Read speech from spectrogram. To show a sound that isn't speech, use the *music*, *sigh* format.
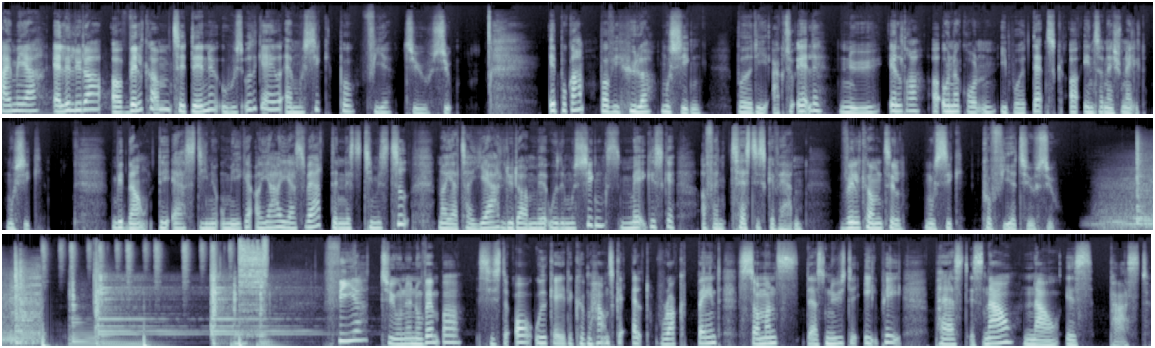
Hej med jer alle lyttere, og velkommen til denne uges udgave af Musik på 24 Et program, hvor vi hylder musikken. Både de aktuelle, nye, ældre og undergrunden i både dansk og internationalt musik. Mit navn det er Stine Omega, og jeg er jeres vært den næste times tid, når jeg tager jer lyttere med ud i musikkens magiske og fantastiske verden. Velkommen til Musik på 24 /7. 24. november sidste år udgav det københavnske alt-rock band Summons deres nyeste EP, Past is Now, Now is Past.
